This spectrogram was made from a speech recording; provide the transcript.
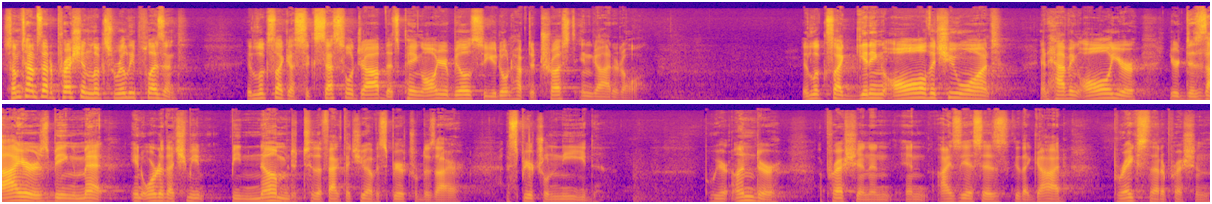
Sometimes that oppression looks really pleasant. It looks like a successful job that's paying all your bills so you don't have to trust in God at all. It looks like getting all that you want and having all your, your desires being met in order that you be numbed to the fact that you have a spiritual desire, a spiritual need. But we are under oppression, and, and Isaiah says that God breaks that oppression.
